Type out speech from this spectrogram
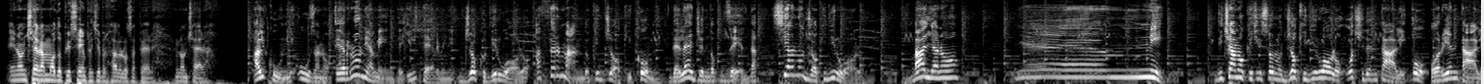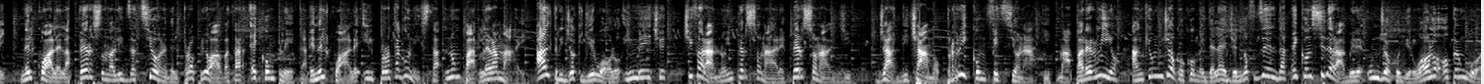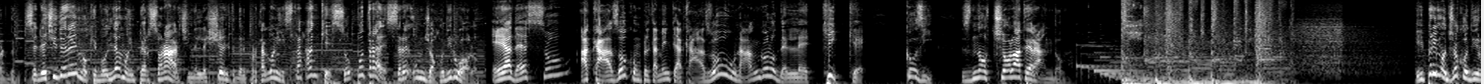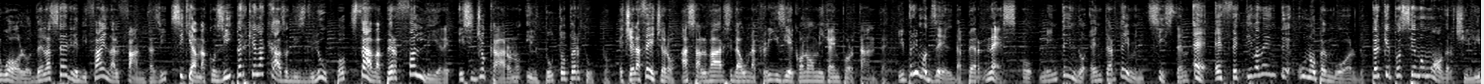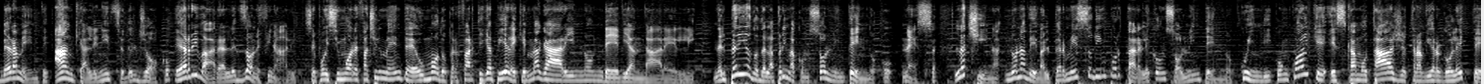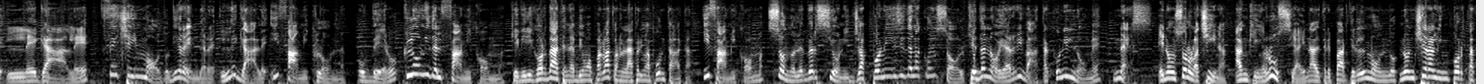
E non c'era modo più semplice per farvelo sapere, non c'era. Alcuni usano erroneamente il termine gioco di ruolo affermando che giochi come The Legend of Zelda siano giochi di ruolo. Sbagliano? Niente. Diciamo che ci sono giochi di ruolo occidentali o orientali nel quale la personalizzazione del proprio avatar è completa e nel quale il protagonista non parlerà mai. Altri giochi di ruolo invece ci faranno impersonare personaggi già diciamo preconfezionati, ma a parer mio anche un gioco come The Legend of Zelda è considerabile un gioco di ruolo open world. Se decideremo che vogliamo impersonarci nelle scelte del protagonista, anch'esso potrà essere un gioco di ruolo. E adesso, a caso, completamente a caso, un angolo delle chicche. Così, snocciolate random. Il primo gioco di ruolo della serie di Final Fantasy si chiama così perché la casa di sviluppo stava per fallire e si giocarono il tutto per tutto. E ce la fecero a salvarsi da una crisi economica importante. Il primo Zelda per NES o Nintendo Entertainment System è effettivamente un open world perché possiamo muoverci liberamente anche all'inizio del gioco e arrivare alle zone finali. Se poi si muore facilmente è un modo per farti capire che magari non devi andare lì. week. Nel periodo della prima console Nintendo, o NES, la Cina non aveva il permesso di importare le console Nintendo, quindi con qualche escamotage tra virgolette legale, fece in modo di rendere legale i Famiclone, ovvero cloni del Famicom, che vi ricordate ne abbiamo parlato nella prima puntata. I Famicom sono le versioni giapponesi della console che da noi è arrivata con il nome NES. E non solo la Cina, anche in Russia e in altre parti del mondo non c'era l'importazione,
